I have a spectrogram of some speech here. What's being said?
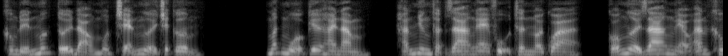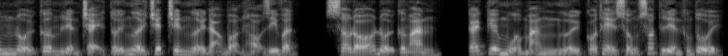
không đến mức tới đảo một chén người chết cơm. Mất mùa kia hai năm, hắn nhưng thật ra nghe phụ thân nói qua, có người ra nghèo ăn không nổi cơm liền chạy tới người chết trên người đảo bọn họ di vật, sau đó đổi cơm ăn, cái kia mùa màng người có thể sống sót liền không tồi,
